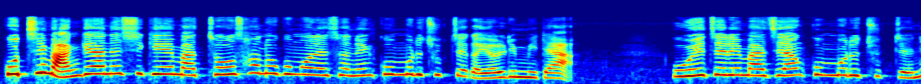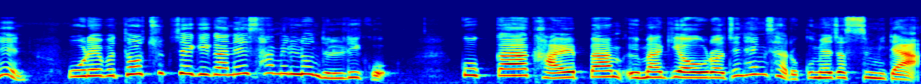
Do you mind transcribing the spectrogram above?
꽃이 만개하는 시기에 맞춰 산호공원에서는 꽃무릇 축제가 열립니다. 5회째를 맞이한 꽃무릇 축제는 올해부터 축제 기간을 3일로 늘리고 꽃과 가을밤 음악이 어우러진 행사로 꾸며졌습니다.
